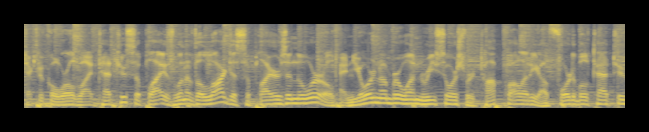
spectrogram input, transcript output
Technical Worldwide Tattoo Supply is one of the largest suppliers in the world and your number one resource for top quality, affordable tattoo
